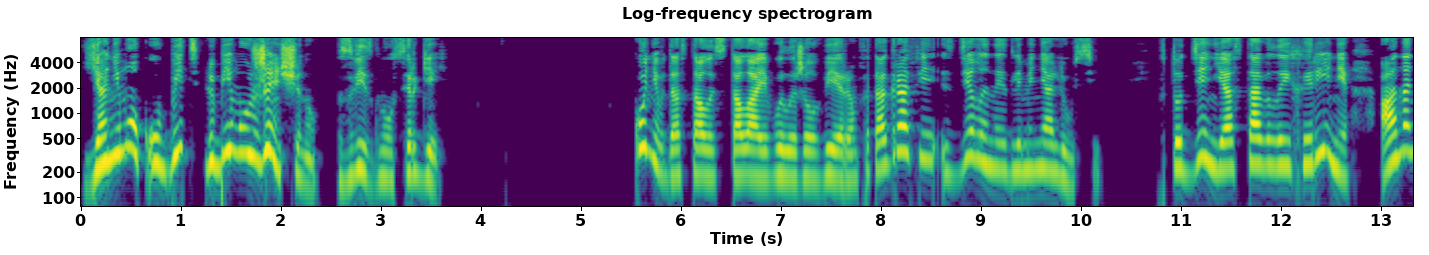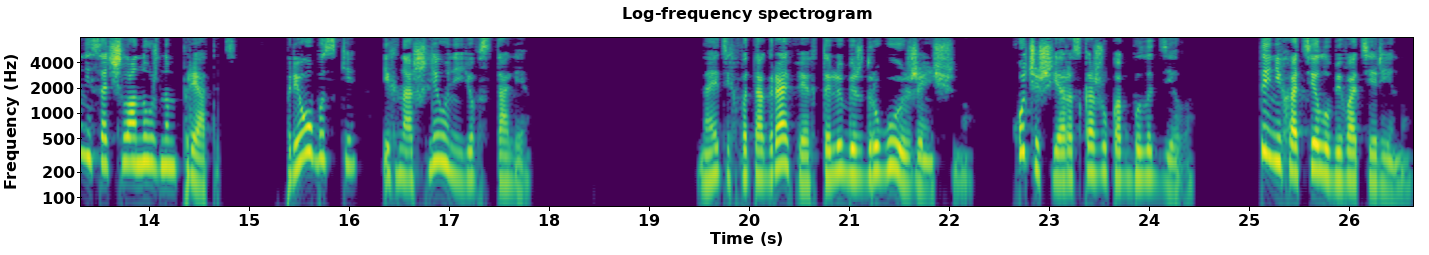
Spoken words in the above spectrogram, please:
Я не мог убить любимую женщину!» – взвизгнул Сергей. Конев достал из стола и выложил веером фотографии, сделанные для меня Люсей. В тот день я оставила их Ирине, а она не сочла нужным прятать. При обыске их нашли у нее в столе. На этих фотографиях ты любишь другую женщину. Хочешь, я расскажу, как было дело? Ты не хотел убивать Ирину.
